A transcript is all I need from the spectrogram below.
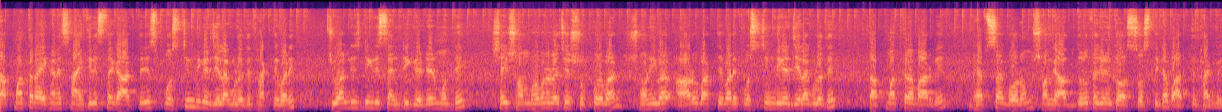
তাপমাত্রা এখানে সাঁত্রিশ থেকে আটত্রিশ, পশ্চিম দিকের জেলাগুলোতে থাকতে পারে। চুয়াল্লিশ ডিগ্রি সেন্টিগ্রেডের মধ্যে সেই সম্ভাবনা রয়েছে শুক্রবার, শনিবার আরও বাড়তে পারে পশ্চিম দিকের জেলাগুলোতে। তাপমাত্রা বাড়বে ভ্যাবসা গরম, সঙ্গে আর্দ্রতাজনিত অস্বস্তিটা বাড়তে থাকবে।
